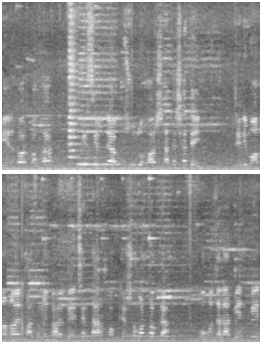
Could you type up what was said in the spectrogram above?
বের হওয়ার কথা। মিছিলটা শুরু হওয়ার সাথে সাথেই যিনি মনোনয়ন প্রাথমিকভাবে পেয়েছেন তার পক্ষের সমর্থকরা উপজেলার বিএনপির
